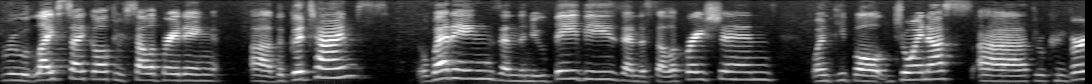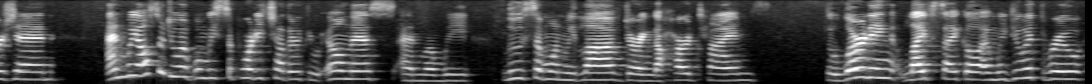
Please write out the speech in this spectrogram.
through life cycle, through celebrating uh, the good times, the weddings and the new babies and the celebrations, when people join us uh, through conversion. And we also do it when we support each other through illness and when we lose someone we love during the hard times. So learning, life cycle, and we do it through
